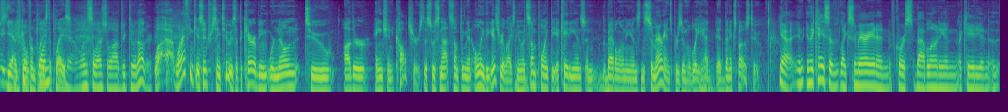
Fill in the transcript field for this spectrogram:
Yeah, to go from place one- to place. Yeah, one celestial object to another. Well, uh, what I think is interesting too is that the cherubim were known to other ancient cultures. This was not something that only the Israelites knew. At some point, the Akkadians and the Babylonians and the Sumerians presumably had, had been exposed to. Yeah, in, in the case of like Sumerian and of course Babylonian, Akkadian,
